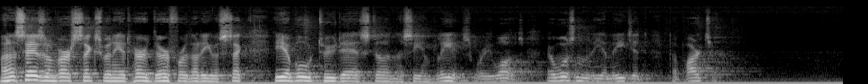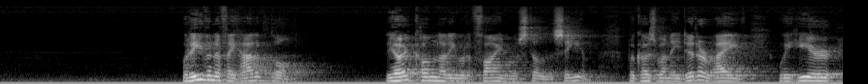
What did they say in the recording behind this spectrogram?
And it says in verse 6 when he had heard, therefore, that he was sick, he abode two days still in the same place where he was. There wasn't the immediate departure. But even if he had have gone, the outcome that he would have found was still the same. Because when he did arrive, we hear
